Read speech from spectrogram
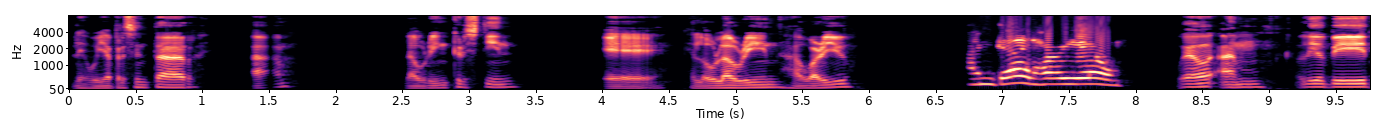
les voy a presentar a Laureen Christine. hello, Laureen, how are you? I'm good. How are you? Well, I'm a little bit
